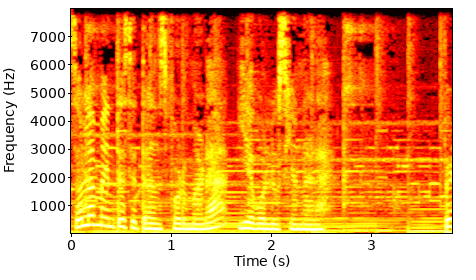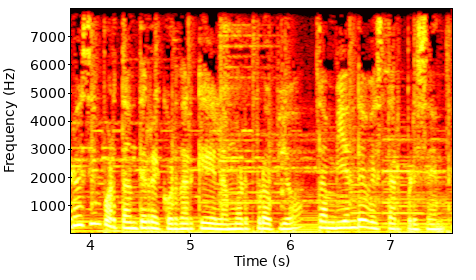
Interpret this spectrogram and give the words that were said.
solamente se transformará y evolucionará. Pero es importante recordar que el amor propio también debe estar presente.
